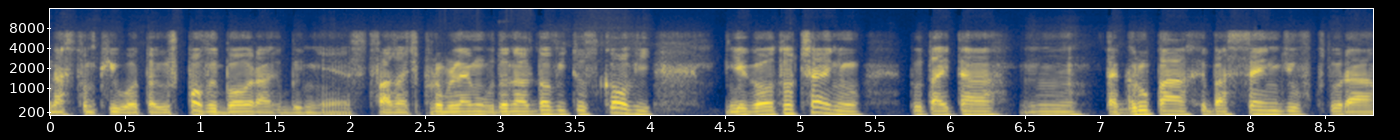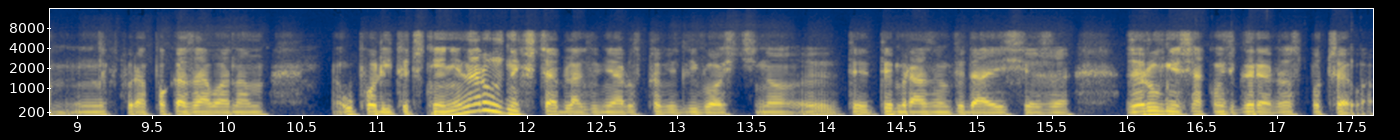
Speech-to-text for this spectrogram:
nastąpiło to już po wyborach, by nie stwarzać problemów Donaldowi Tuskowi, jego otoczeniu. Tutaj ta, ta grupa chyba sędziów, która, która pokazała nam upolitycznienie na różnych szczeblach wymiaru sprawiedliwości. No, y, ty, tym razem wydaje się, że, że również jakąś grę rozpoczęła.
